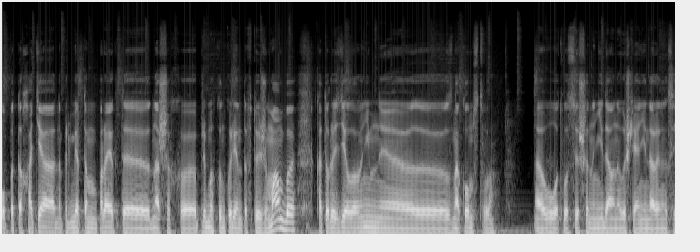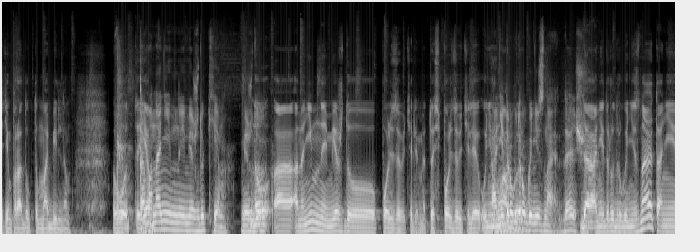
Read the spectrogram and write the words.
опыта. Хотя, например, там проекты наших э, прямых конкурентов той же Мамбы, которая сделала анонимные э, знакомства. А Вот, вот совершенно недавно вышли они на рынок с этим продуктом мобильным. Вот. Там Я- анонимные между кем? Между... Ну, а анонимные между пользователями. То есть пользователи у него они друг Мамбы- друга не знают, да, еще? Да, они друг друга не знают, они,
